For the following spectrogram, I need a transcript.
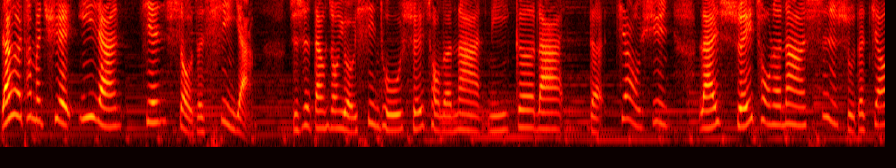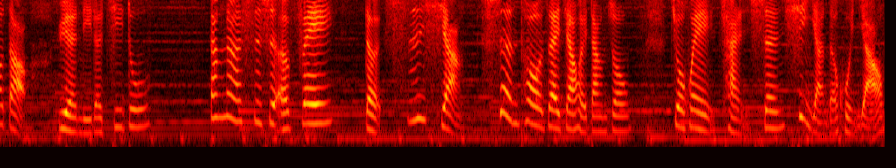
然而，他们却依然坚守着信仰，只是当中有信徒随从了那尼哥拉的教训，来随从了那世俗的教导，远离了基督。当那似是而非的思想渗透在教会当中，就会产生信仰的混淆。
